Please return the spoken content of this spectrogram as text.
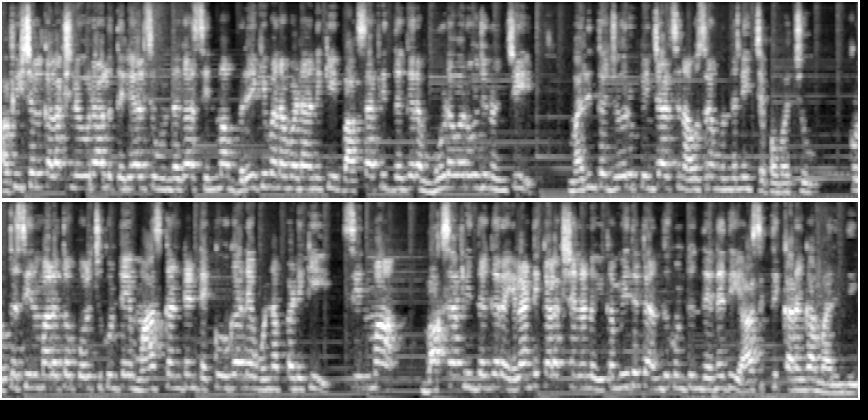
అఫీషియల్ కలెక్షన్ వివరాలు తెలియాల్సి ఉండగా సినిమా బ్రేక్ ఇవన్ బాక్సాఫీస్ దగ్గర మూడవ రోజు నుంచి మరింత జోరు పెంచాల్సిన అవసరం ఉందని చెప్పవచ్చు. కొత్త సినిమాలతో పోల్చుకుంటే మాస్ కంటెంట్ ఎక్కువగానే ఉన్నప్పటికీ సినిమా బాక్సాఫీస్ దగ్గర ఎలాంటి కలెక్షన్లను ఇక మీదట అందుకుంటుంది అనేది ఆసక్తికరంగా మారింది.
